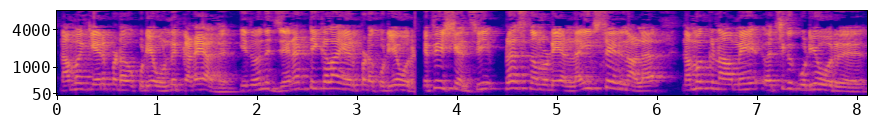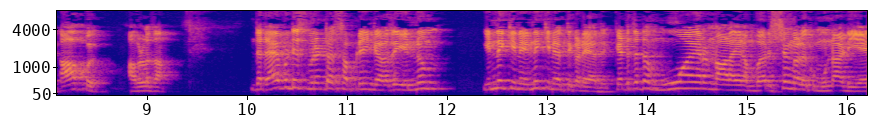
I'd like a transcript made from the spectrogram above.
நமக்கு ஏற்படக்கூடிய ஒன்று கிடையாது. இது வந்து ஜெனட்டிக்கலாக ஏற்படக்கூடிய ஒரு எஃபிஷியன்சி ப்ளஸ் நம்மளுடைய லைஃப் ஸ்டைல்னால நமக்கு நாமே வச்சுக்கக்கூடிய ஒரு ஆப்பு. அவ்வளவுதான். இந்த டயபெட்டிஸ் மிலிட்டஸ் அப்படிங்கிறது இன்னும் இன்னைக்கு இன்னைக்கு நேற்று கிடையாது. கிட்டத்தட்ட மூவாயிரம் நாலாயிரம் வருஷங்களுக்கு முன்னாடியே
